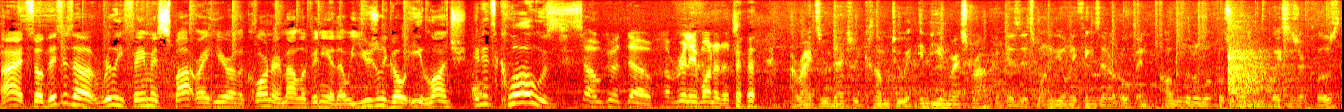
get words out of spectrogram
All right, so this is a really famous spot right here on the corner in Mount Lavinia that we usually go eat lunch, and it's closed. So good though. I really wanted it. All right, so we've actually come to an Indian restaurant because it's one of the only things that are open. All the little local Sri Lankan places are closed.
